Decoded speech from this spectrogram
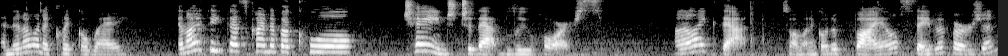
And then I want to click away. And I think that's kind of a cool change to that blue horse. I like that. So I want to go to File, Save a Version.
